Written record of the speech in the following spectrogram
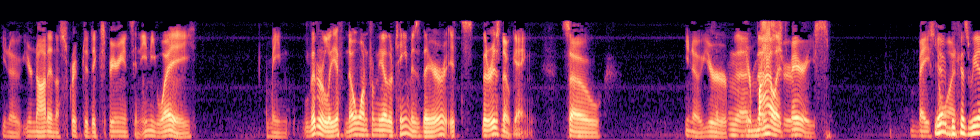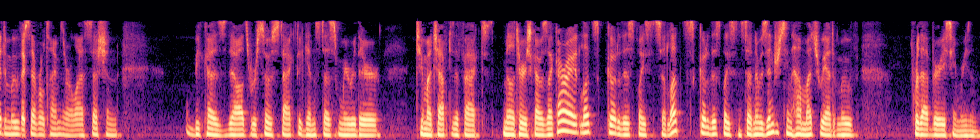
you know you're not in a scripted experience in any way. I mean, literally, if no one from the other team is there, it's there is no game. So, you know, your Yeah, your mileage true. varies based Yeah, on because we had to move the- several times in our last session because the odds were so stacked against us and we were there too much after the fact. Military Sky was like, all right, let's go to this place instead. Let's go to this place instead. And it was interesting how much we had to move for that very same reason.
